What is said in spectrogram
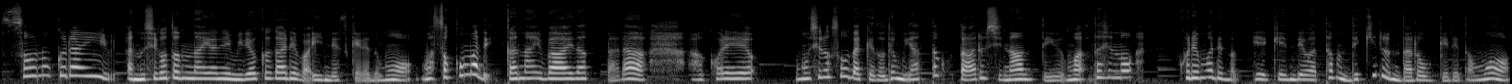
そのくらいあの仕事の内容に魅力があればいいんですけれども、まあ、そこまでいかない場合だったらあこれ面白そうだけどでもやったことあるしなっていう、まあ、私のこれまでの経験では多分できるんだろうけれども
